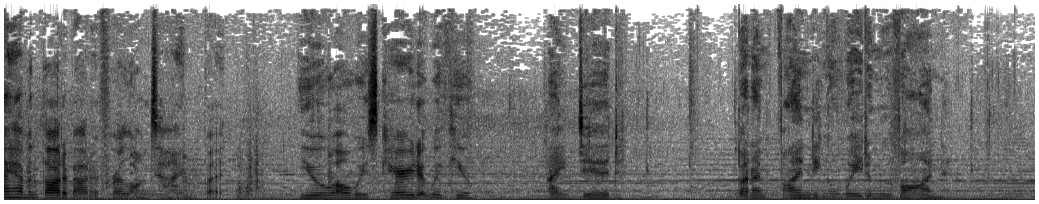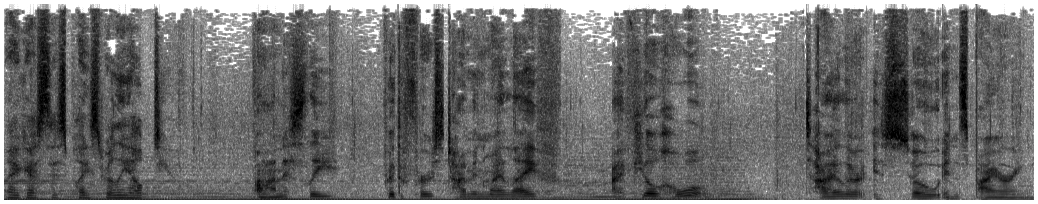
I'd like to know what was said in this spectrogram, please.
I haven't thought about it for a long time, but you always carried it with you. I did. But I'm finding a way to move on. I guess this place really helped you. Honestly, for the first time in my life, I feel whole. Tyler is so inspiring.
